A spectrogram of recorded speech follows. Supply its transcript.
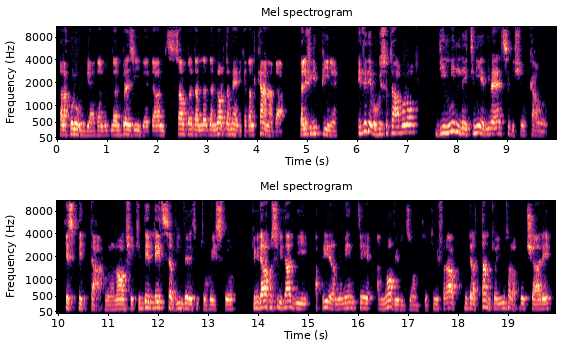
dalla Colombia, dal, dal Brasile, dal, South, dal, dal Nord America, dal Canada, dalle Filippine e vedevo questo tavolo di mille etnie diverse e dicevo, cavolo, che spettacolo, no? Cioè, che bellezza vivere tutto questo che mi dà la possibilità di aprire la mia mente a nuovi orizzonti e che mi, farà, mi darà tanto aiuto ad approcciare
